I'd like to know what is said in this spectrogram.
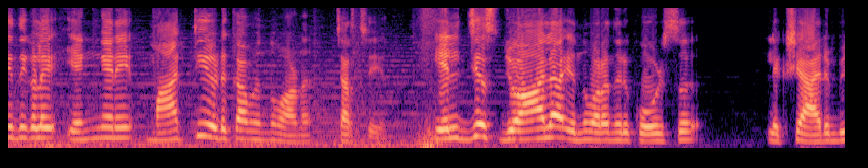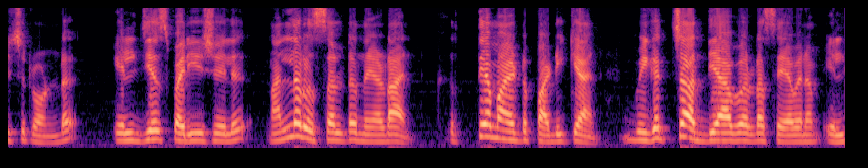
രീതികളെ എങ്ങനെ മാറ്റിയെടുക്കാമെന്നുമാണ് ചർച്ച ചെയ്യുന്നത്. എൽ ജി എസ് ജ്വാല എന്ന് പറയുന്ന ഒരു കോഴ്സ് ലക്ഷ്യം ആരംഭിച്ചിട്ടുണ്ട്. എൽ ജി എസ് പരീക്ഷയിൽ നല്ല റിസൾട്ട് നേടാൻ കൃത്യമായിട്ട് പഠിക്കാൻ മികച്ച അധ്യാപകരുടെ സേവനം എൽ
